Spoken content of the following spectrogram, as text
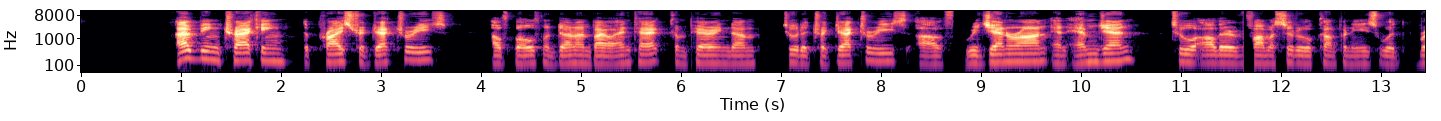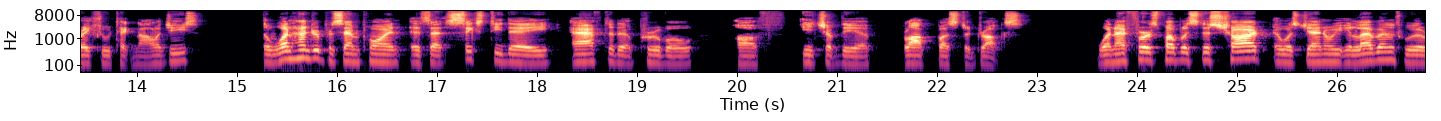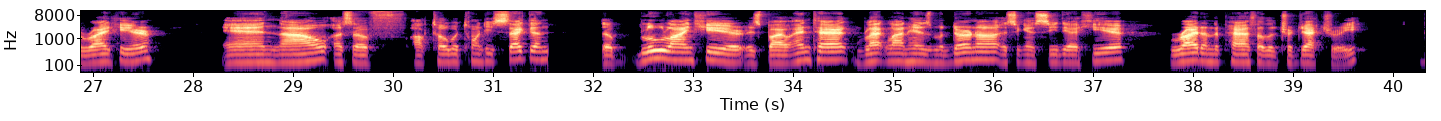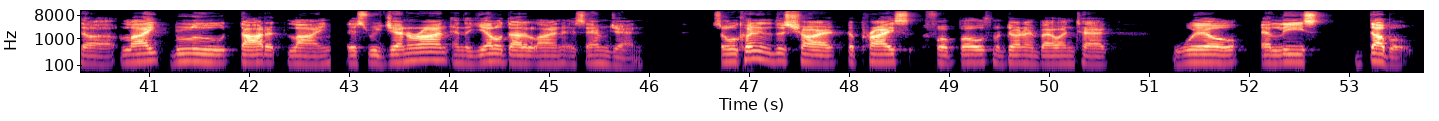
I've been tracking the price trajectories of both Moderna and BioNTech, comparing them to the trajectories of Regeneron and Amgen, two other pharmaceutical companies with breakthrough technologies. The 100% point is at 60 days after the approval of each of the uh, blockbuster drugs. When I first published this chart, it was January 11th. We were right here. And now, as of October 22nd, the blue line here is BioNTech, black line here is Moderna. As you can see, they're here, right on the path of the trajectory. The light blue dotted line is Regeneron and the yellow dotted line is Amgen. So according to this chart, the price for both Moderna and BioNTech will at least double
